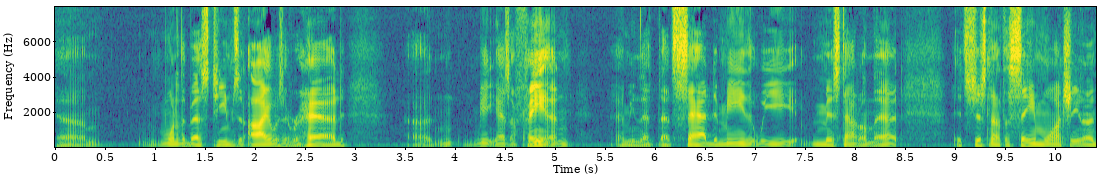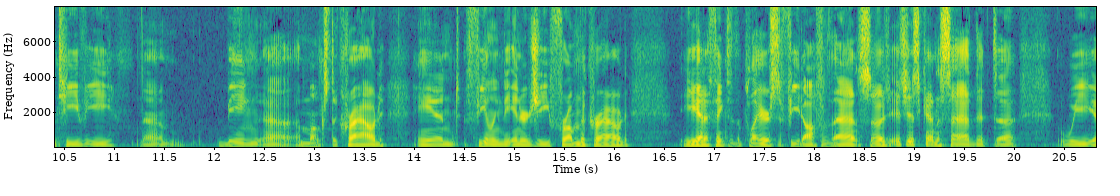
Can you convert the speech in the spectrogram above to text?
Um, one of the best teams that I was ever had, uh, as a fan. I mean that that's sad to me that we missed out on that. It's just not the same watching on TV, um, being uh, amongst the crowd and feeling the energy from the crowd. You got to think that the players to feed off of that. So it, it's just kind of sad that uh, we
